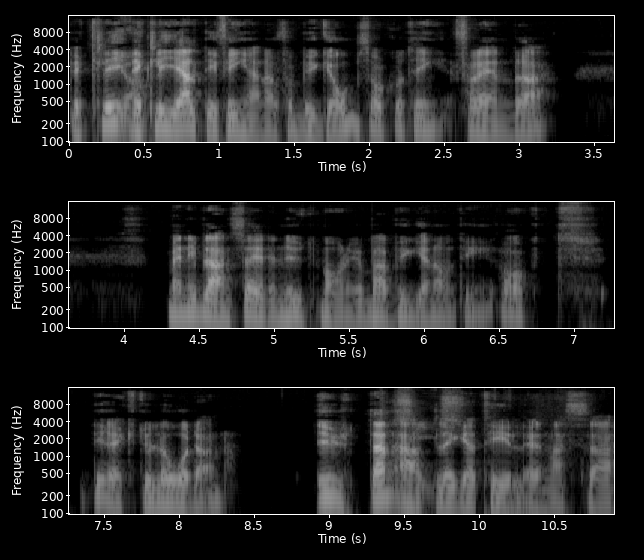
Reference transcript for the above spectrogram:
Det, kli, Ja. det kliar alltid i fingrarna att få bygga om saker och ting, förändra. Men ibland så är det en utmaning att bara bygga någonting rakt direkt ur lådan. Utan att Precis. lägga till en massa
